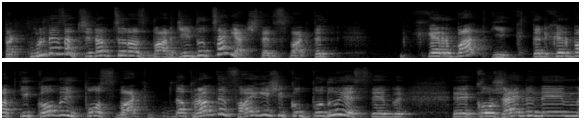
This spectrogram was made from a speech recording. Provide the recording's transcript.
tak kurde zaczynam coraz bardziej doceniać ten smak. Ten herbatnik, ten herbatnikowy posmak naprawdę fajnie się komponuje z tym e, korzennym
